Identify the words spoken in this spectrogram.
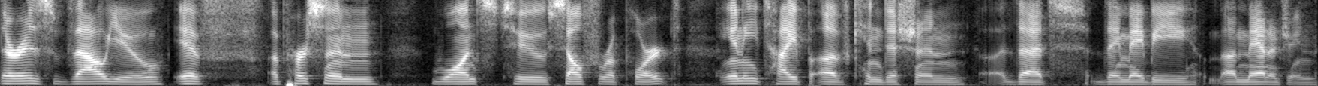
there is value if a person wants to self-report any type of condition that they may be uh, managing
